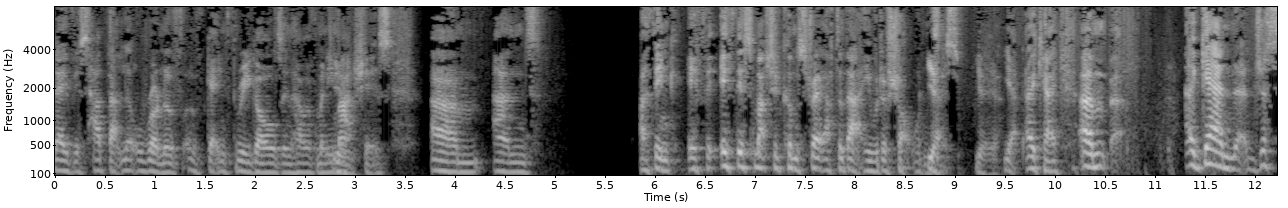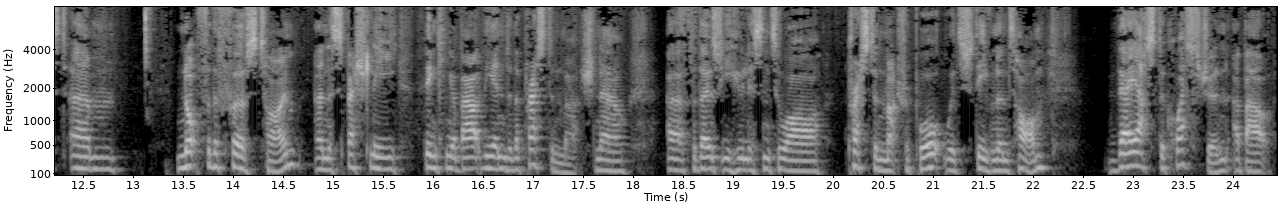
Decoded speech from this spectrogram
Davis had that little run of, of getting three goals in however many matches, um, and I think if if this match had come straight after that, he would have shot, wouldn't Yes, he? yeah, yeah. Yeah. Okay. Um, again, just um, not for the first time, and especially thinking about the end of the Preston match. Now, uh, for those of you who listen to our Preston match report with Stephen and Tom, they asked a question about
